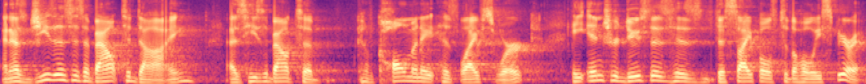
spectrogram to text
And as Jesus is about to die, as he's about to kind of culminate his life's work, he introduces his disciples to the Holy Spirit.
